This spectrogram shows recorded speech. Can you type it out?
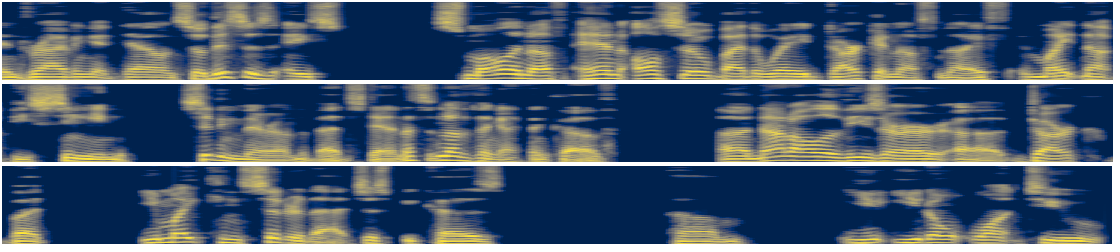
and driving it down. So this is a small enough and also, by the way, dark enough knife. It might not be seen sitting there on the bedstand. That's another thing I think of. Uh, not all of these are uh, dark, but you might consider that just because um, you you don't want to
